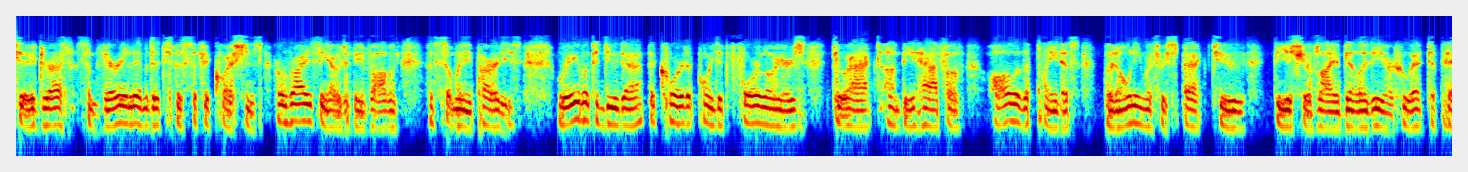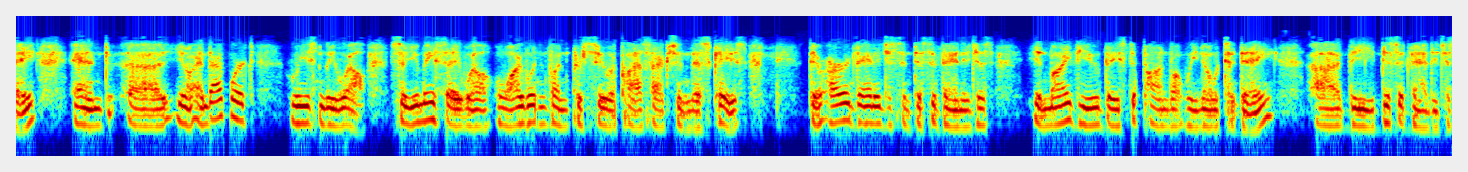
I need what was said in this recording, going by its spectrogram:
to address some very limited specific questions arising out of the involvement of so many parties. We're able to do that. The court appointed four lawyers to act on behalf of all of the plaintiffs, but only with respect to the issue of liability or who had to pay. And, uh, you know, and that worked reasonably well. So you may say, well, why wouldn't one pursue a class action in this case? There are advantages and disadvantages. In my view, based upon what we know today, uh, the disadvantages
